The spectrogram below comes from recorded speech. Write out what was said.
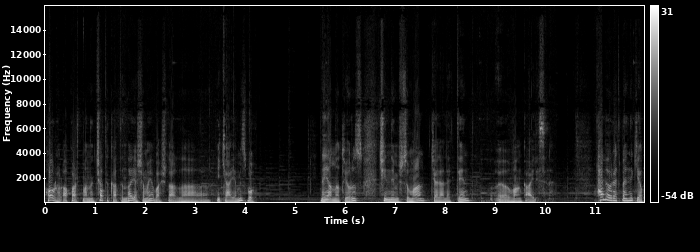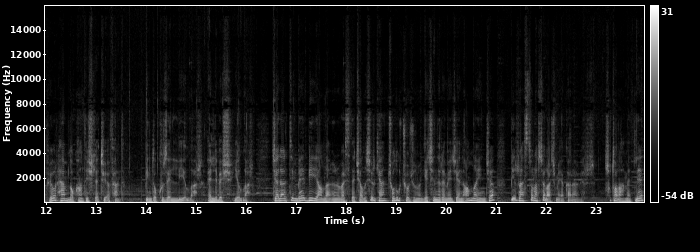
Horhor apartmanının çatı katında yaşamaya başlarlar. Hikayemiz bu. Neyi anlatıyoruz? Çinli Müslüman Celalettin e, Wang ailesine. Hem öğretmenlik yapıyor hem lokanta işletiyor efendim. 1950'li yıllar, 55 yıllar. Celalettin Bey bir yandan üniversitede çalışırken çoluk çocuğunu geçindiremeyeceğini anlayınca bir restorasyon açmaya karar verir. Sultanahmetli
